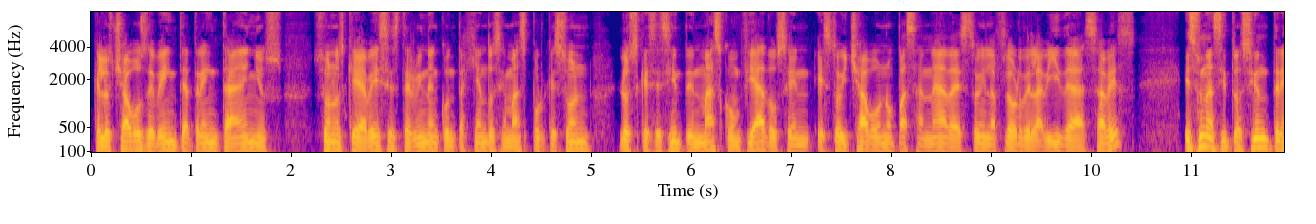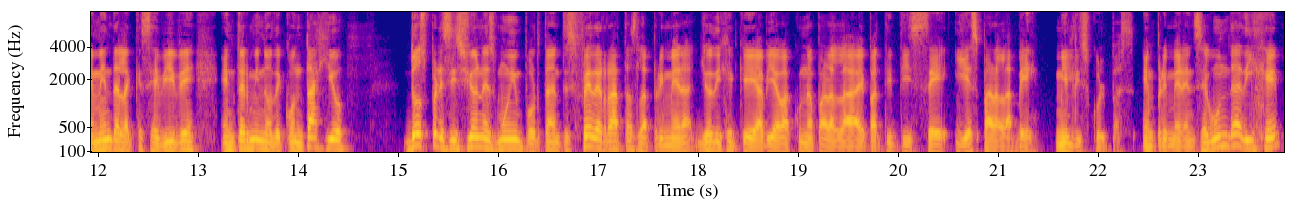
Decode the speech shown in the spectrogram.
que los chavos de 20 a 30 años son los que a veces terminan contagiándose más porque son los que se sienten más confiados en estoy chavo, no pasa nada, estoy en la flor de la vida, ¿sabes? Es una situación tremenda la que se vive en términos de contagio. Dos precisiones muy importantes. Fe de ratas, la primera. Yo dije que había vacuna para la hepatitis C y es para la B. Mil disculpas. En primera. En segunda, dije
